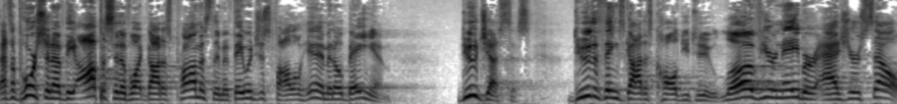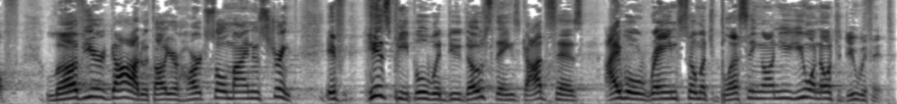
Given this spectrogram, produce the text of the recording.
That's a portion of the opposite of what God has promised them if they would just follow Him and obey Him. Do justice. Do the things God has called you to do. Love your neighbor as yourself. Love your God with all your heart, soul, mind, and strength. If his people would do those things, God says, I will rain so much blessing on you, you won't know what to do with it.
